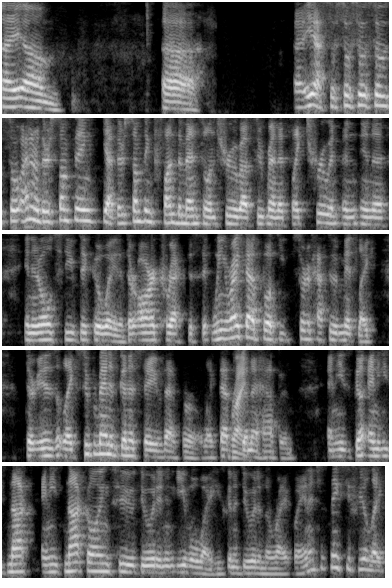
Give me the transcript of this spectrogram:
I, um, uh, uh, yeah. So, so, so, so, so, I don't know. There's something, yeah. There's something fundamental and true about Superman that's like true in, in, in a in an old Steve Ditko way that there are correct. deci- When you write that book, you sort of have to admit like there is like Superman is going to save that girl. Like that's Right. going to happen. And he's go- and he's not and he's not going to do it in an evil way. He's going to do it in the right way. And it just makes you feel like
